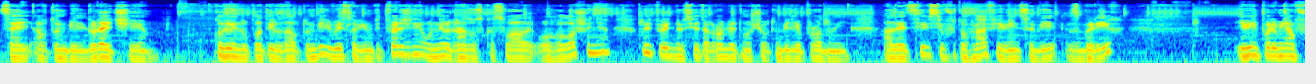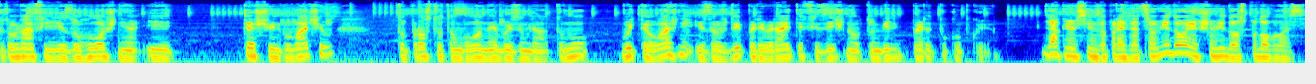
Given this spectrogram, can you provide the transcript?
цей автомобіль. До речі, коли він оплатив за автомобіль, вислав їм підтвердження, вони одразу скасували оголошення. Ну, відповідно, всі так роблять, тому що автомобіль є проданий. Але ці всі фотографії він собі зберіг. І він порівняв фотографії з оголошення і те, що він побачив, то просто там було небо і земля. Тому будьте уважні і завжди перевіряйте фізично автомобіль перед покупкою. Дякую всім за перегляд цього відео. Якщо відео сподобалось,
